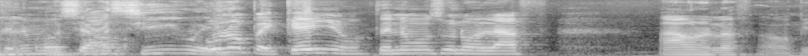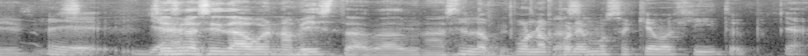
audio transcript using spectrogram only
tenemos o sea uno, sí güey uno pequeño, tenemos uno Olaf. Ah, una laf. Ah, ok, ok. Eh, sí. ya. Sí, es que así da buena vista, ¿verdad? De una casa. ponemos aquí abajito y pues ya.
